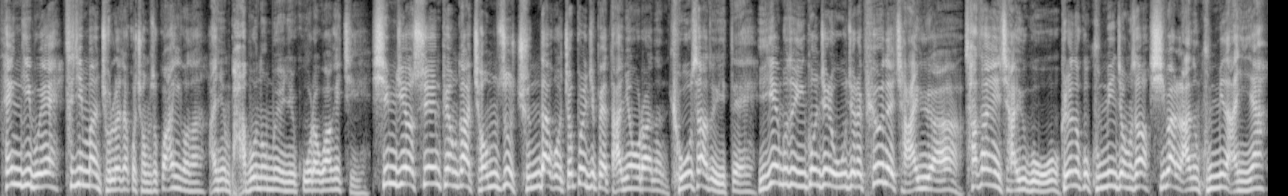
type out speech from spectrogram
생기부에 트집만 졸라 잡고 점수 꽝이거나 아니면 바보 노무현 읽고 오라고 하겠지. 심지어 수행평가 점수 준다고 촛불집회 다녀오라는 교사도 있대. 이게 무슨 인권제로 5절의 표현의 자유야. 사상의 자유고. 그래놓고 국민정서 시발 나는 국민 아니냐?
